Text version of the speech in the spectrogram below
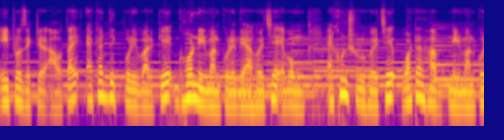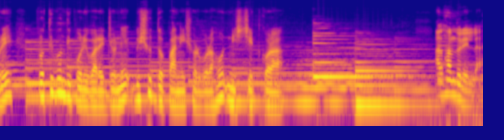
এই প্রজেক্টের আওতায় একাধিক পরিবারকে ঘর নির্মাণ করে দেয়া হয়েছে এবং এখন শুরু হয়েছে ওয়াটার হাব নির্মাণ করে প্রতিবন্ধী পরিবারের জন্য বিশুদ্ধ পানি সরবরাহ নিশ্চিত করা। আলহামদুলিল্লাহ।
